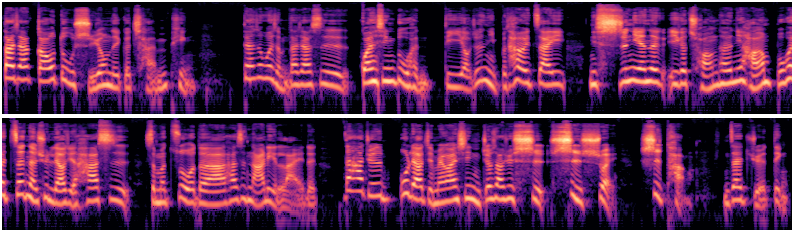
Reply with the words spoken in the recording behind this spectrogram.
大家高度使用的一个产品，但是为什么大家是关心度很低哦？就是你不太会在意，你十年的一个床它你好像不会真的去了解它是什么做的啊，它是哪里来的？但他觉得不了解没关系，你就是要去试试睡试躺，你再决定。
